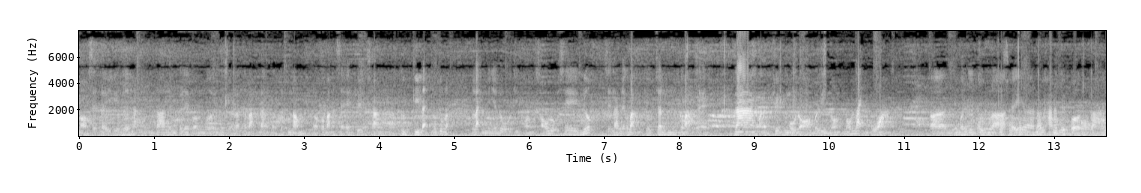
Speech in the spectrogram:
Nó sẽ đẩy cái giới hạn của chúng ta lên một cái level mới như kiểu là các bạn đang ở rất nóng và các bạn sẽ chuyển sang cực kỳ lạnh. Nói chung là lạnh nhiệt độ chỉ khoảng 6 độ C nước sẽ làm cho các bạn kiểu chân các bạn sẽ da các bạn chuyển màu đỏ bởi vì nó nó lạnh quá à, nhưng mà nhìn chung là thấy nó khá là tuyệt vời và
